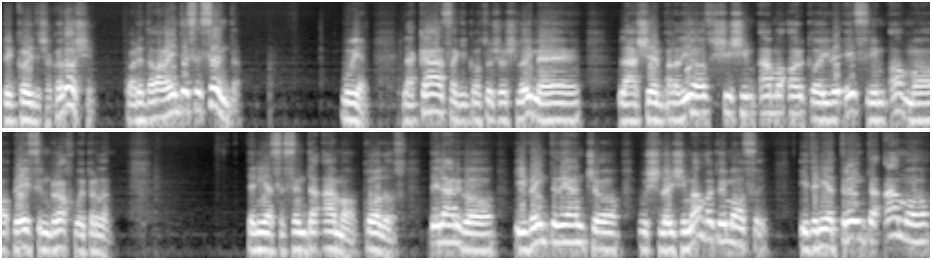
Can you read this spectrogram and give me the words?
del Koidesh Kodoshim, 40 más 20, 60. Muy bien, la casa que construyó Shloime, la Hashem para Dios, Shishim Amo Orkoi, Beesrim Amo, Beesrim Rochwe, perdón. Tenía 60 amos, codos de largo y 20 de ancho, Ushloishim Amo y tenía 30 amos,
